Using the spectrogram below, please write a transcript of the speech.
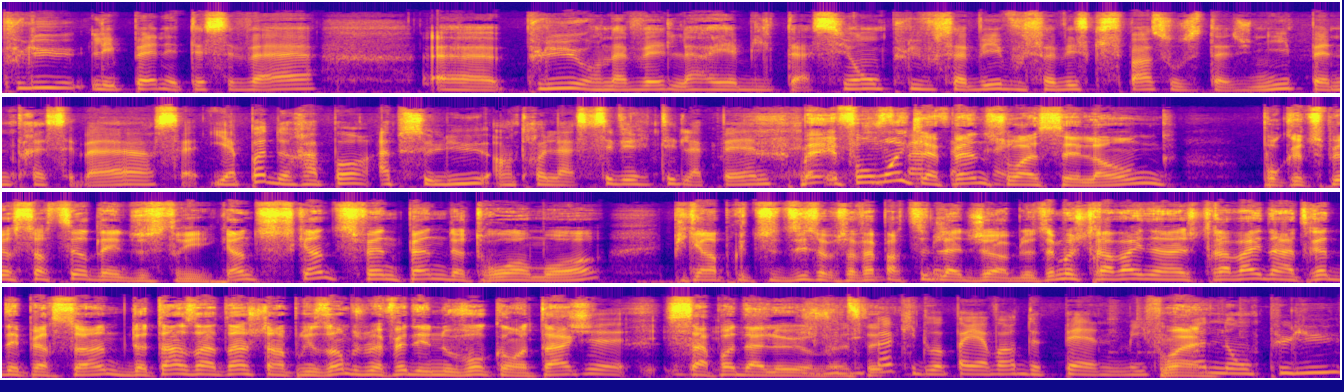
plus les peines étaient sévères, euh, plus on avait de la réhabilitation, plus vous savez, vous savez ce qui se passe aux États-Unis, peine très sévère. Il n'y a pas de rapport absolu entre la sévérité de la peine. Mais ben, il faut au moins que la peine soit assez longue pour que tu puisses sortir de l'industrie. Quand tu, quand tu fais une peine de trois mois, puis qu'après tu te dis ça, ça fait partie de la job. Tu sais, moi, je travaille dans je travaille dans la traite des personnes. De temps en temps, je suis en prison, puis je me fais des nouveaux contacts. ça n'a pas d'allure. Je ne dis pas qu'il ne doit pas y avoir de peine, mais il faut pas non plus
